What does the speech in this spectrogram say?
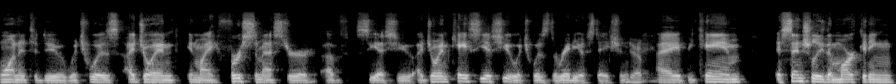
wanted to do, which was I joined in my first semester of CSU. I joined KCSU, which was the radio station. Yep. I became essentially the marketing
